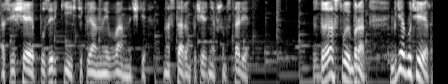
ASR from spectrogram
освещая пузырьки и стеклянные ванночки на старом почерневшем столе. «Здравствуй, брат. Где Гутиеры?»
